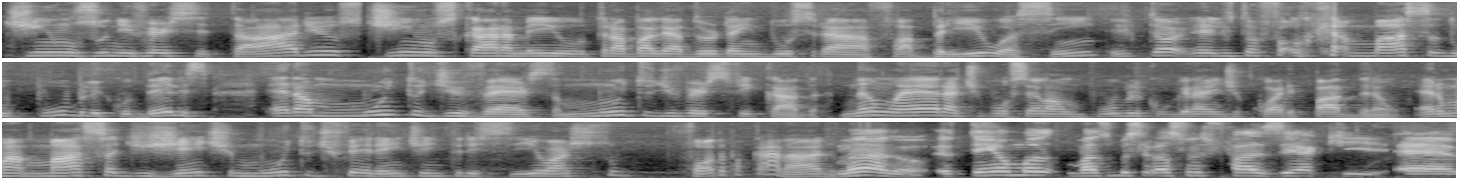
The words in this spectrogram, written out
tinha uns universitários, tinha uns cara meio trabalhador da indústria fabril, assim. Ele, ele falou que a massa do público deles era muito diversa, muito diversificada. Não era, tipo, sei lá, um público grindcore padrão. Era uma massa de gente muito diferente entre si. Eu acho isso foda pra caralho. Mano, eu tenho uma, umas observações pra fazer aqui. É,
